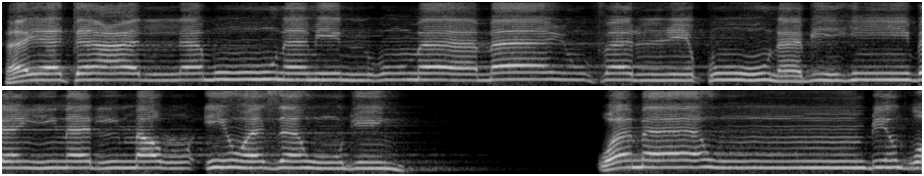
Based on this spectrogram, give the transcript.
فيتعلمون منهما ما يفرقون به بين المرء وزوجه وما هم بضارين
